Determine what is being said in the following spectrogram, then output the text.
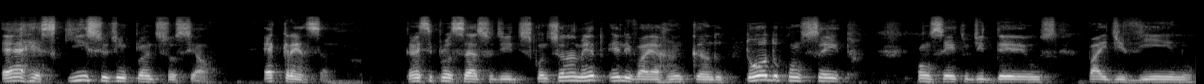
é resquício de implante social, é crença. Então esse processo de descondicionamento, ele vai arrancando todo o conceito, conceito de Deus, Pai divino,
